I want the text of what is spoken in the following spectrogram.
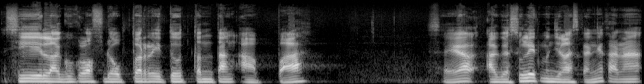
Si lagu Clove Doper itu tentang apa? Saya agak sulit menjelaskannya karena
